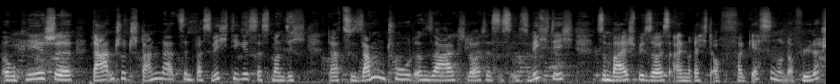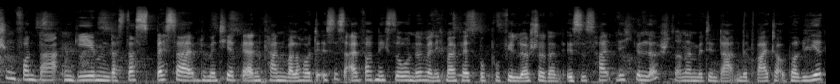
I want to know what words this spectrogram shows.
Europäische Datenschutzstandards sind was Wichtiges, dass man sich da zusammentut und sagt, Leute, es ist uns wichtig. Zum Beispiel soll es ein Recht auf Vergessen und auf Löschen von Daten geben, dass das besser implementiert werden kann, weil heute ist es einfach nicht so, ne? wenn ich mein Facebook-Profil lösche, dann ist es halt nicht gelöscht, sondern mit den Daten wird weiter operiert.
